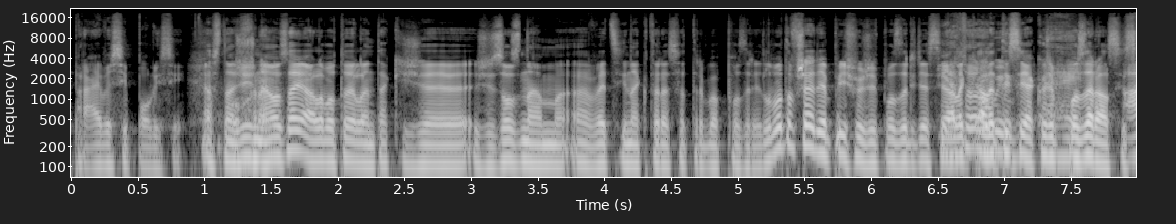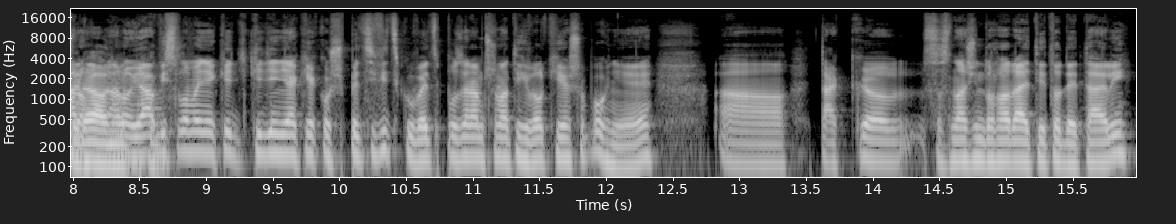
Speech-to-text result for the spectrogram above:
privacy policy. A snažíš Ochrana... naozaj, alebo to je len taký, že, že zoznam vecí, na ktoré sa treba pozrieť? Lebo to všade píšu, že pozrite si, ja ale, ale ty si akože hej, pozeral si áno, si reálne. Áno, ja vyslovene, keď, keď je nejaký ako špecifickú vec, pozerám, čo na tých veľkých e-shopoch nie je, a, tak e, sa snažím dohľadať aj tieto detaily,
